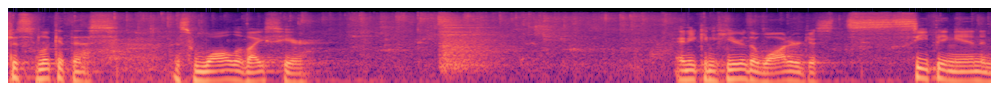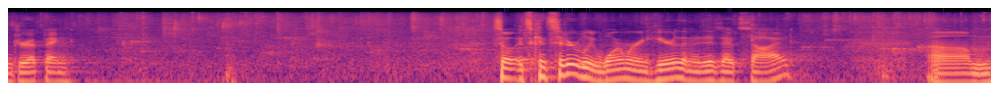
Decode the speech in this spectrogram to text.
Just look at this, this wall of ice here. And you can hear the water just seeping in and dripping. So it's considerably warmer in here than it is outside. Um,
